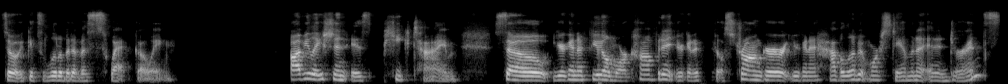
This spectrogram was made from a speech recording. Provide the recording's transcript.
So it gets a little bit of a sweat going ovulation is peak time. So you're going to feel more confident, you're going to feel stronger, you're going to have a little bit more stamina and endurance.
